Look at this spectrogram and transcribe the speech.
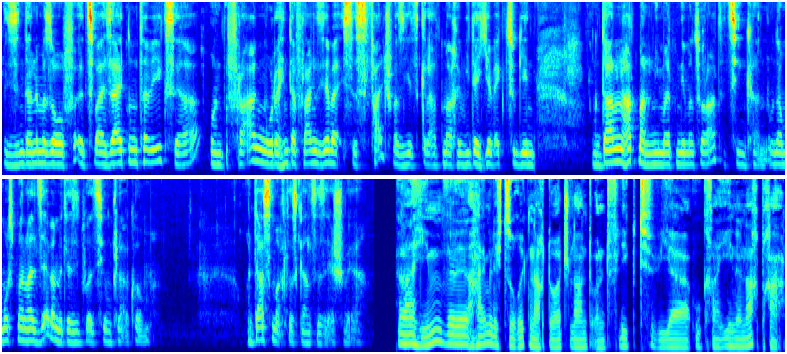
Sie sind dann immer so auf äh, zwei Seiten unterwegs, ja, und fragen oder hinterfragen sich selber, ist es falsch, was ich jetzt gerade mache, wieder hier wegzugehen? Und dann hat man niemanden, den man zur Rate ziehen kann. Und dann muss man halt selber mit der Situation klarkommen. Und das macht das Ganze sehr schwer. Rahim will heimlich zurück nach Deutschland und fliegt via Ukraine nach Prag.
